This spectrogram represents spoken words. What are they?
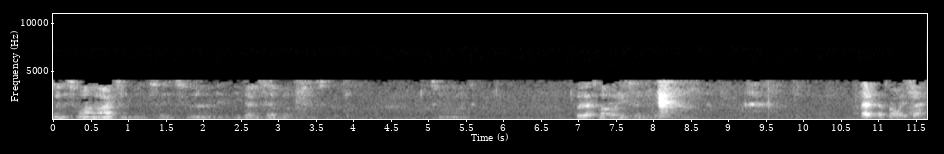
when it's one item, it's, it's uh, you don't say much. It's, it's But that's not what he said. No, that's not what he's saying.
